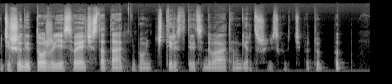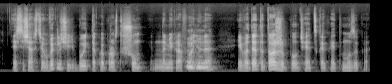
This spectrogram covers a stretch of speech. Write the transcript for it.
у тишины тоже есть своя частота, не помню, 432 там герц, или сколько, типа, ты, вот, если сейчас все выключить, будет такой просто шум на микрофоне, mm-hmm. да? И вот это тоже получается какая-то музыка.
